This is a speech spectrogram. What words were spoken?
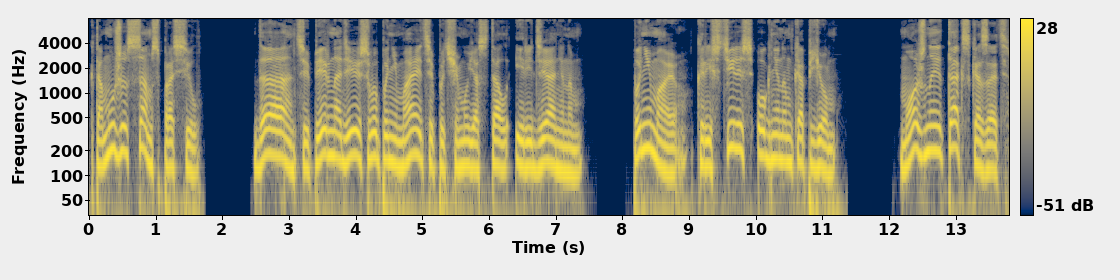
К тому же сам спросил. «Да, теперь, надеюсь, вы понимаете, почему я стал иридианином». «Понимаю. Крестились огненным копьем». «Можно и так сказать.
